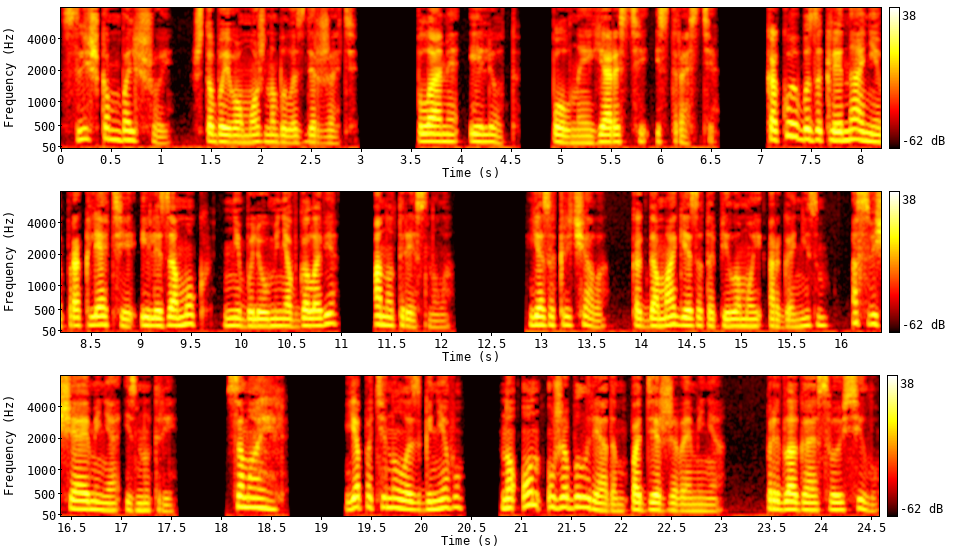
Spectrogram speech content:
слишком большой, чтобы его можно было сдержать. Пламя и лед, полные ярости и страсти. Какое бы заклинание, проклятие или замок ни были у меня в голове, оно треснуло. Я закричала, когда магия затопила мой организм, освещая меня изнутри. «Самаэль!» Я потянулась к гневу, но он уже был рядом, поддерживая меня, предлагая свою силу.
